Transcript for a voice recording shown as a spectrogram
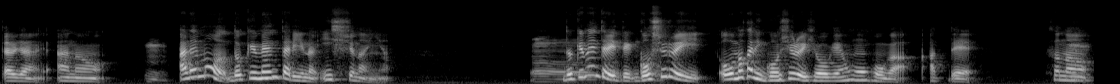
てあるじゃないあのうん。あれもドキュメンタリーの一種なんよ。あードキュメンタリーって5種類大まかに5種類表現方法があってその、うん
